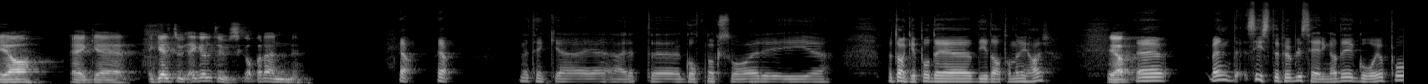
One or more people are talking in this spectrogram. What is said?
ja, jeg, jeg, er litt, usikker på den. Ja, ja. Det tenker jeg er et godt nok svar i, med tanke på det, de dataene vi har. Ja. Uh, men siste publiseringa di går jo på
